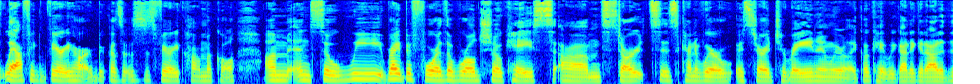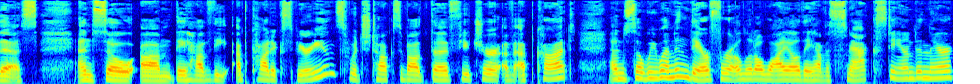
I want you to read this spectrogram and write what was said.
laughing very hard because it was just very comical um and so we right before the World Showcase um, starts is kind of where it started to rain, and we were like, okay, we got to get out of this. And so um, they have the Epcot experience, which talks about the future of Epcot. And so we went in there for a little while. They have a snack stand in there.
